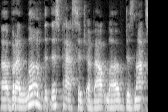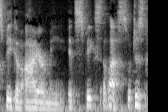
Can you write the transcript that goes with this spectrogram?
Uh, but I love that this passage about love does not speak of I or me; it speaks of us, which is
